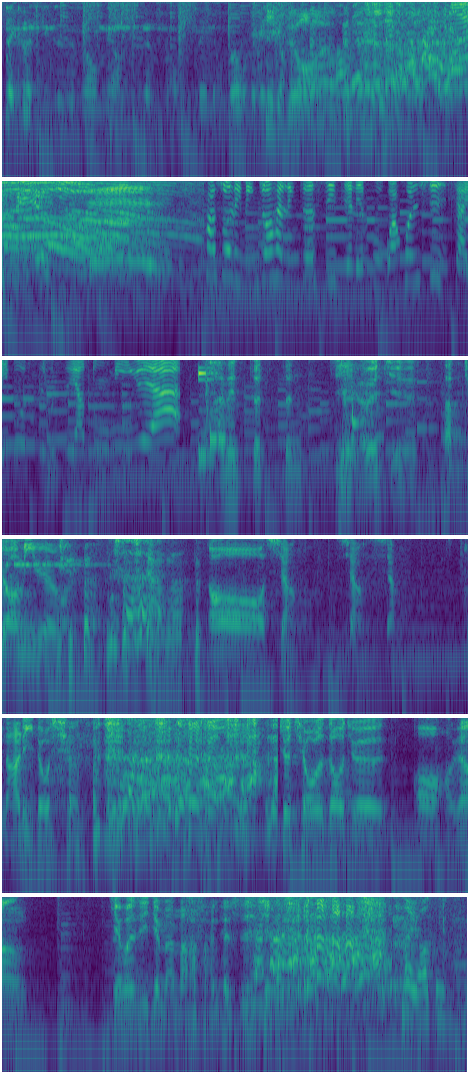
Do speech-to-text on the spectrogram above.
最可惜是那时候没有跟踪，所以有时候我就气死我了，太可惜了。话说李明洲和林哲熹接连曝光婚讯，下一步是不是要度蜜月啊？还没登登记，还没结，就要蜜月了。想啊，哦，想想想，哪里都想。就求了之后，觉得哦，好像结婚是一件蛮麻烦的事情。那也要度蜜月？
